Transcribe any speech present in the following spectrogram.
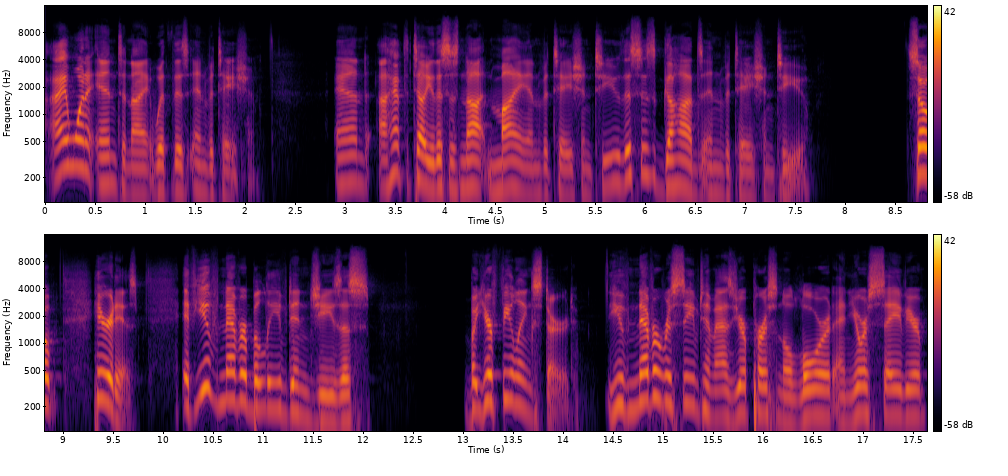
I want to end tonight with this invitation. And I have to tell you, this is not my invitation to you, this is God's invitation to you. So, here it is. If you've never believed in Jesus, but you're feeling stirred, you've never received him as your personal Lord and your Savior,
